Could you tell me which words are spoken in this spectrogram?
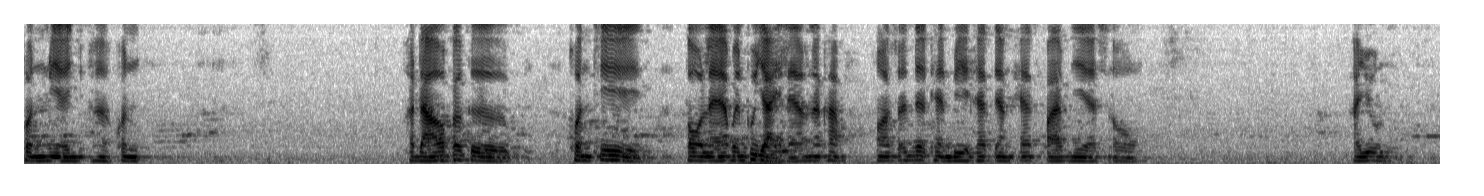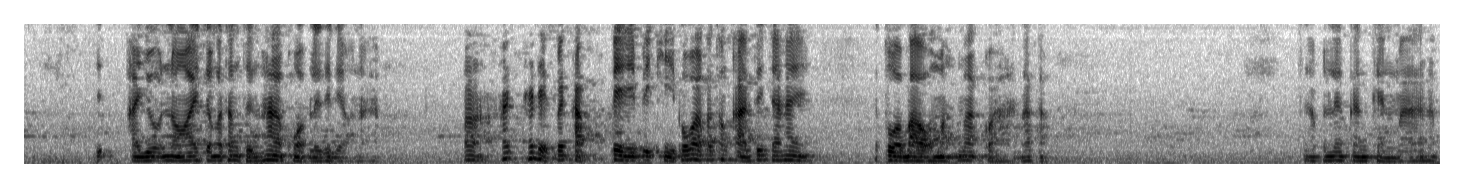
คนมีอายุอ่าคน adult ก็คือคนที่โตแล้วเป็นผู้ใหญ่แล้วนะครับ horse rider can be as young as five years old อายุอายุน้อยจนกระทั่งถึงห้าขวบเลยทีเดียวนะครับก็ให้ให้เด็กไปขับไปไปขี่ เพราะว่าเขาต้องการที่จะให้ตัวเบามากมากกว่านะครับจะเป็นเรื่องการแข่งม้าครับ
